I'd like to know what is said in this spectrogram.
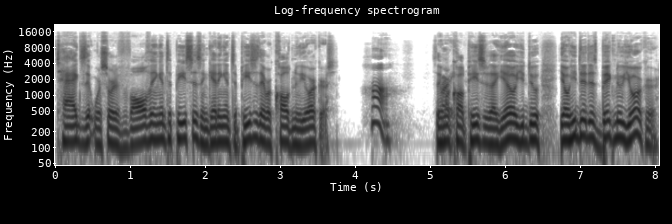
tags that were sort of evolving into pieces and getting into pieces, they were called New Yorkers. Huh. So they weren't called pieces. Like yo, you do yo, he did this big New Yorker,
